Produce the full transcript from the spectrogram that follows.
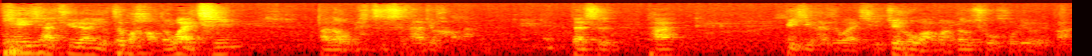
天下居然有这么好的外戚，啊，那我们就支持他就好了。但是他毕竟还是外戚，最后王莽露出狐狸尾巴，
